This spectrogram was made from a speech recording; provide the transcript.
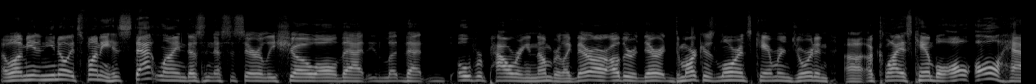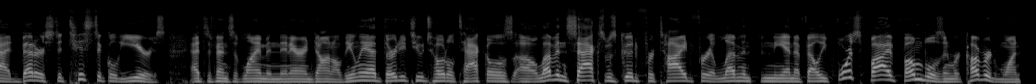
Well, I mean, and you know, it's funny. His stat line doesn't necessarily show all that that overpowering a number. Like there are other there, Demarcus Lawrence, Cameron Jordan, uh, Calais Campbell, all all had better statistical years at defensive lineman than Aaron Donald. He only had 32 total tackles, uh, 11 sacks was good for tied for 11th in the NFL. He forced five fumbles and recovered one.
